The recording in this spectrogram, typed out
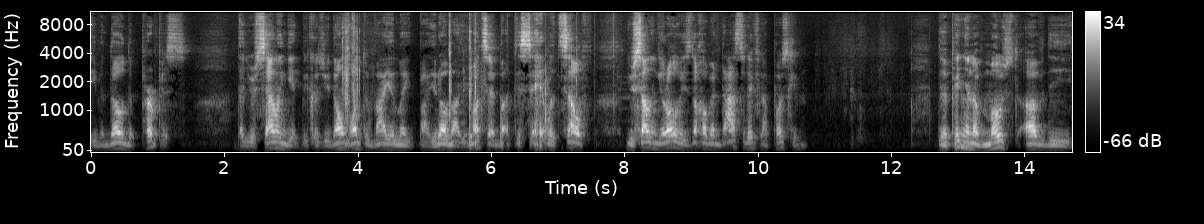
Even though the purpose that you're selling it because you don't want to violate bal yiro bal yimotze, but the sale itself, you're selling it always. The opinion of most of the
